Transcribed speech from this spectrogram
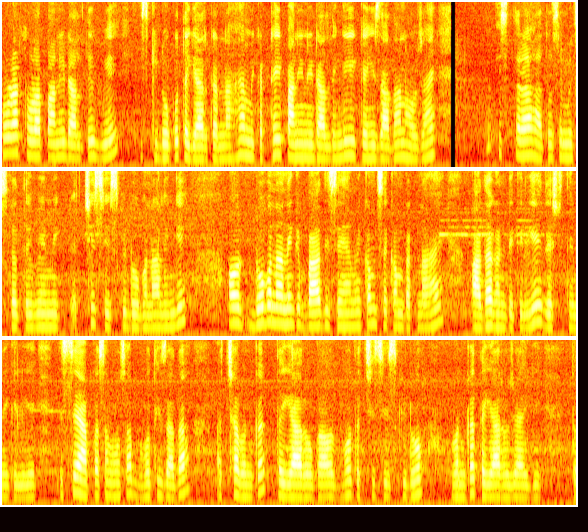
थोड़ा थोड़ा पानी डालते हुए इसकी डो को तैयार करना है। हम इकट्ठे ही पानी नहीं डाल देंगे कि कहीं ज़्यादा ना हो जाए। इस तरह हाथों से मिक्स करते हुए हम एक अच्छी सी इसकी डो बना लेंगे। और डो बनाने के बाद इसे हमें कम से कम रखना है आधा घंटे के लिए रेस्ट देने के लिए। इससे आपका समोसा बहुत ही ज़्यादा अच्छा बनकर तैयार होगा और बहुत अच्छी सी इसकी डो बनकर तैयार हो जाएगी। तो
